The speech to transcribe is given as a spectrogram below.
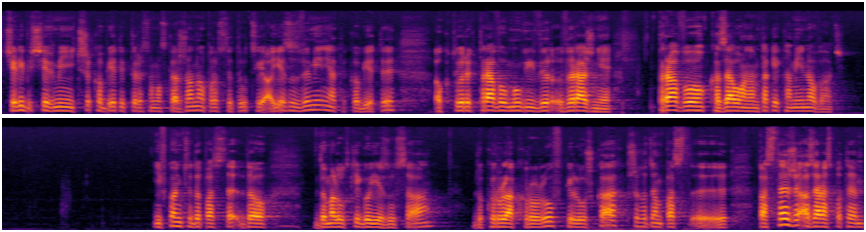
Chcielibyście wymienić trzy kobiety, które są oskarżone o prostytucję, a Jezus wymienia te kobiety, o których prawo mówi wyraźnie. Prawo kazało nam takie kamienować. I w końcu do, do, do malutkiego Jezusa, do króla królów w pieluszkach przychodzą pas, y, pasterze, a zaraz potem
